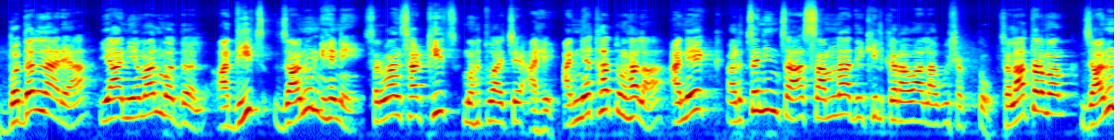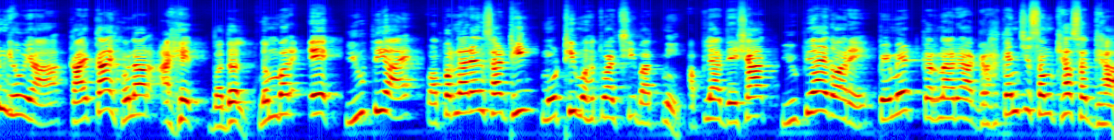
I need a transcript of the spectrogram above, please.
बदलणाऱ्या या नियमांबद्दल आधीच जाणून घेणे सर्वांसाठीच महत्त्वाचे आहे. अन्यथा तुम्हाला अनेक अडचणींचा सामना देखील करावा लागू शकतो. चला तर मग जाणून घेऊया काय काय होणार आहेत बदल. नंबर एक युपीआय वापरणाऱ्यांसाठी मोठी महत्वाची बातमी. आपल्या देशात युपीआयद्वारे पेमेंट करणाऱ्या ग्राहकांची संख्या सध्या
